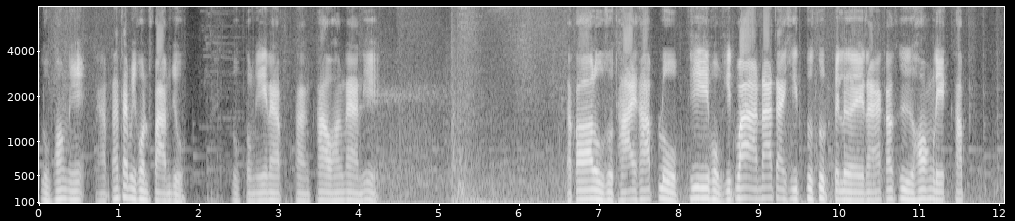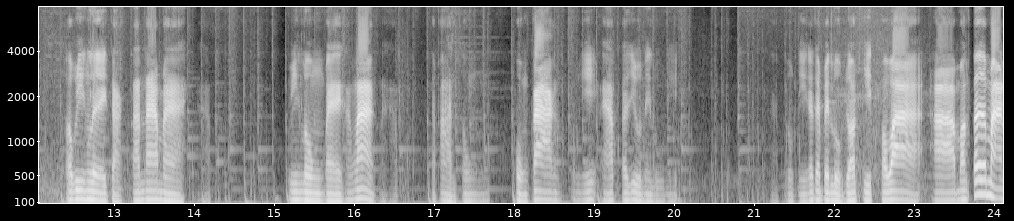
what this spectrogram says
หลูปห้องนี้นะครับ น่าจะมีคนฟาร์มอยู่หลูปตรงนี้นะครับ ทางเข้าข้างหน้านี่ แล้วก็ loop สุดท้ายครับ loop ที่ผมคิดว่าน่าจะฮิตสุด ๆ ไปเลยนะ ก็คือห้องเล็กครับ ก็วิ่งเลยจากด้านหน้ามา วิ่งลงไปข้างล่างนะครับ จะผ่านตรงโถงกลางตรงนี้นะครับจะอยู่ในรูนี้รูนี้ก็จะเป็น loop ยอดฮิตเพราะว่าอ่า monster มัน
